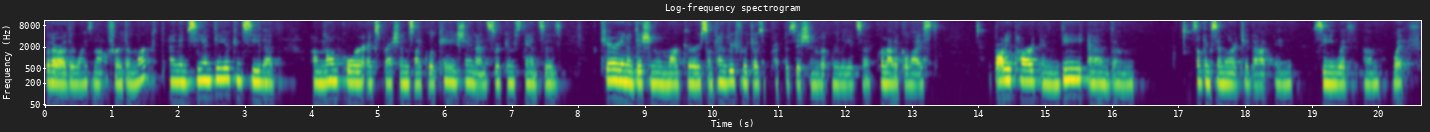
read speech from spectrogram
but are otherwise not further marked. And in C and D, you can see that um, non-core expressions like location and circumstances carry an additional marker, sometimes referred to as a preposition, but really it's a grammaticalized body part in D and um, something similar to that in C with um, with.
